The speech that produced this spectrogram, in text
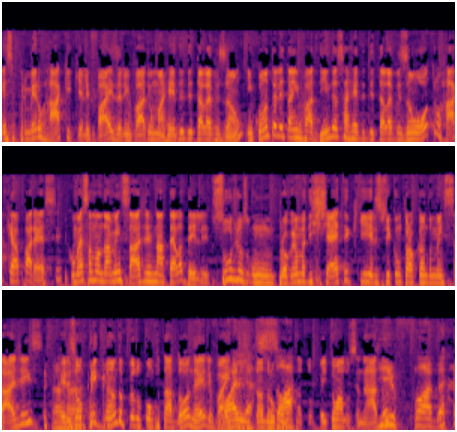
esse primeiro hack que ele faz, ele invade uma rede de televisão. Enquanto ele tá invadindo essa rede de televisão, outro hacker aparece e começa a mandar mensagens na tela dele. Surge um, um programa de chat que eles ficam trocando mensagens. Aham. Eles vão brigando pelo computador, né? Ele vai Olha digitando no computador feito um alucinado. Que foda.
